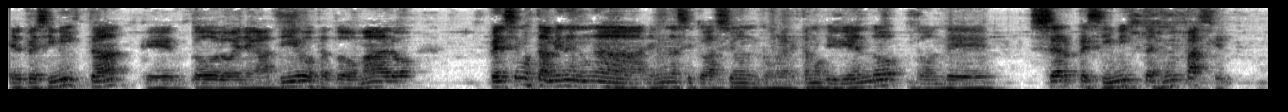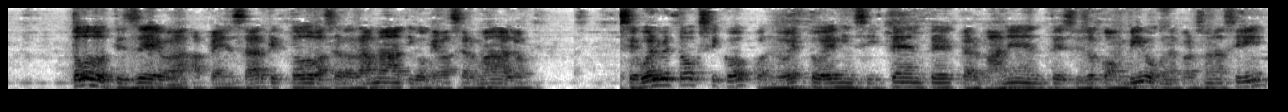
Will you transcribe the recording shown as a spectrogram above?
El pesimista, que todo lo ve negativo, está todo malo. Pensemos también en una, en una situación como la que estamos viviendo, donde ser pesimista es muy fácil todo te lleva a pensar que todo va a ser dramático, que va a ser malo. Se vuelve tóxico cuando esto es insistente, permanente, si yo convivo con una persona así,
